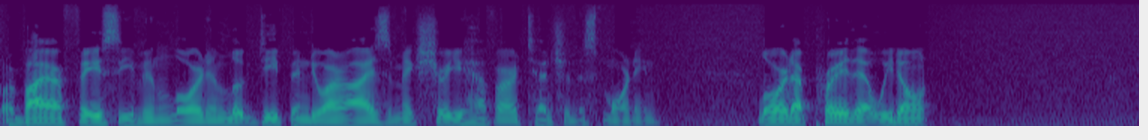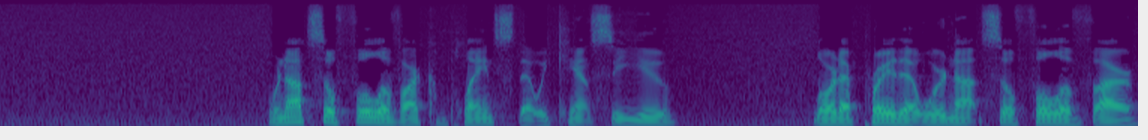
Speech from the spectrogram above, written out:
or by our face even, Lord, and look deep into our eyes and make sure you have our attention this morning. Lord, I pray that we don't, we're not so full of our complaints that we can't see you. Lord, I pray that we're not so full of our,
